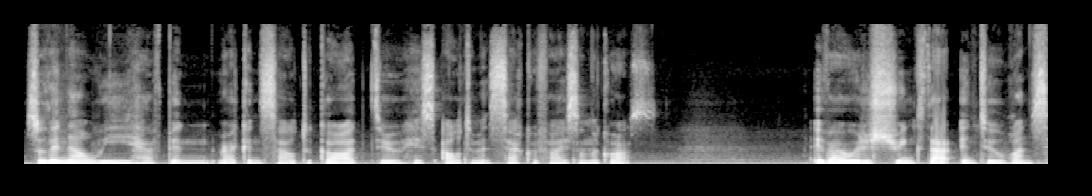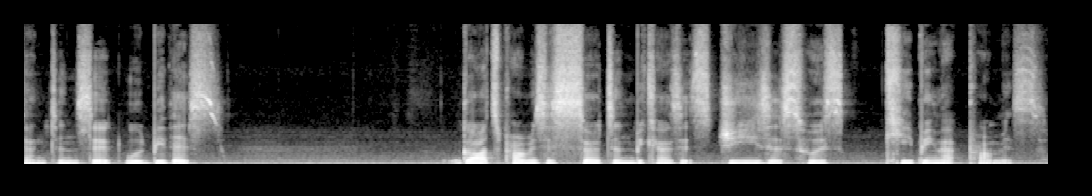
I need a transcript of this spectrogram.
so that now we have been reconciled to God through His ultimate sacrifice on the cross. If I were to shrink that into one sentence, it would be this God's promise is certain because it's Jesus who is keeping that promise.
